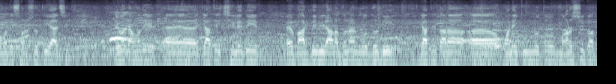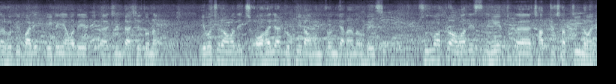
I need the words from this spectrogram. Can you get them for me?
আমাদের সরস্বতী আছে। এবং আমাদের যাতে ছেলেদের বাগদেবীর আরাধনার মধ্য দিয়ে যাতে তারা অনেক উন্নত মানসিকতার হতে পারে, এটাই আমাদের চিন্তা চেতনা। এবছর আমাদের ছ হাজার লোকের আমন্ত্রণ জানানো হয়েছে। শুধুমাত্র আমাদের স্নেহের ছাত্রছাত্রী নয়,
